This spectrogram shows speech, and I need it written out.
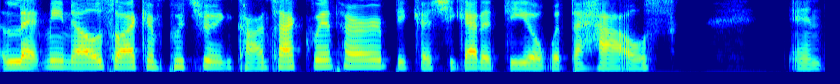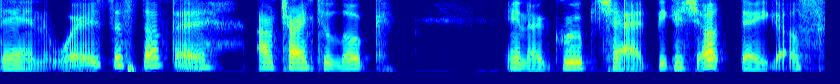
let me know so I can put you in contact with her because she got a deal with the house. And then where's the stuff that I'm trying to look in a group chat because oh, there he goes.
